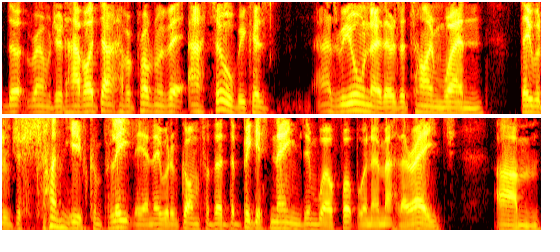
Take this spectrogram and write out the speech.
that Real Madrid have, I don't have a problem with it at all because, as we all know, there was a time when they would have just shunned youth completely and they would have gone for the, the biggest names in world football, no matter their age. Um,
